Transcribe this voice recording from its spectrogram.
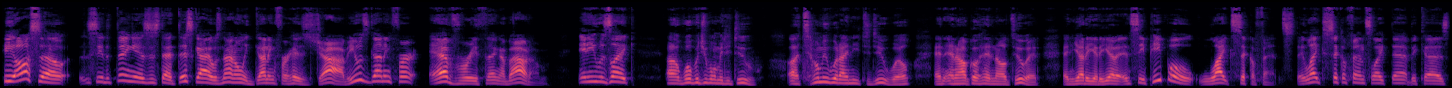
he also, see, the thing is, is that this guy was not only gunning for his job, he was gunning for everything about him. And he was like, uh, what would you want me to do? Uh, tell me what I need to do, Will and, and I'll go ahead and I'll do it, and yada yada yada. And see, people like sycophants. They like sycophants like that because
